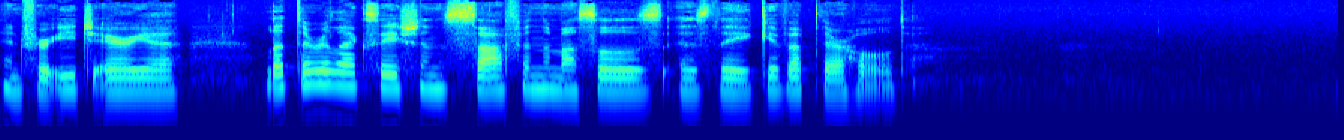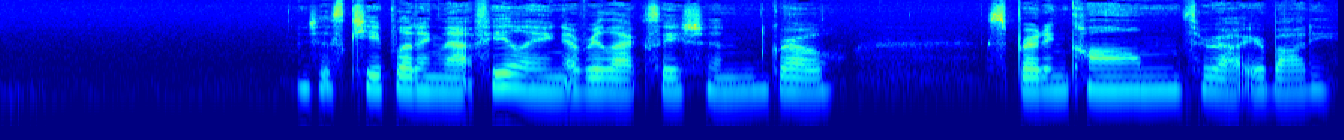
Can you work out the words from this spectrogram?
and for each area, let the relaxation soften the muscles as they give up their hold. And just keep letting that feeling of relaxation grow, spreading calm throughout your body.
